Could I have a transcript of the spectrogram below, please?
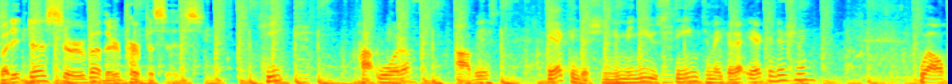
but it does serve other purposes. Heat, hot water, obvious. Air conditioning, you mean you use steam to make air conditioning? Well,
